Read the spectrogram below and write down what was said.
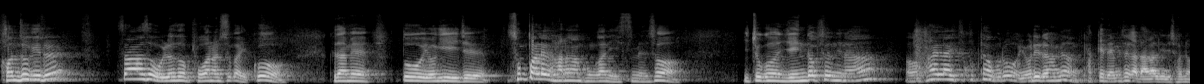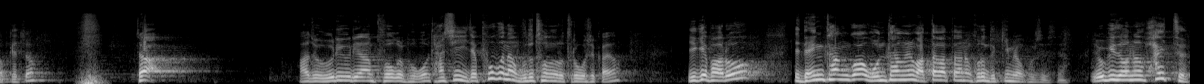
건조기를 쌓아서 올려서 보관할 수가 있고 그 다음에 또 여기 이제 손빨래가 가능한 공간이 있으면서 이쪽은 이제 인덕션이나 어, 하이라이트 쿡탑으로 요리를 하면 밖에 냄새가 나갈 일이 전혀 없겠죠? 자 아주 의리의리한 부엌을 보고 다시 이제 포근한 우드톤으로 들어오실까요? 이게 바로 냉탕과 온탕을 왔다 갔다 하는 그런 느낌이라고 볼 수 있어요. 여기서는 화이트,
